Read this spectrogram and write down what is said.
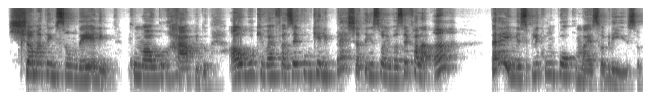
Chama a atenção dele com algo rápido, algo que vai fazer com que ele preste atenção em você e fala: hã? Peraí, me explica um pouco mais sobre isso.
